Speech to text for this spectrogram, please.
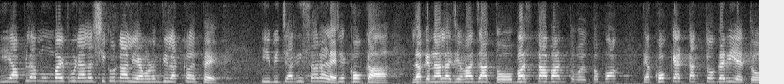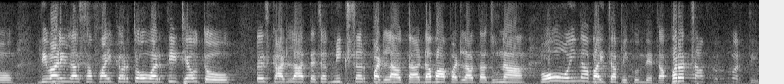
ही आपल्या मुंबई पुण्याला शिकून आली आहे म्हणून तिला कळतंय. ही बिचारी सरळ आहे. जे खोका. लग्नाला जेव्हा जातो बस्ता बांधतो तो बॉक्स त्या खोक्यात टाकतो घरी येतो. दिवाळीला सफाई करतो वरती ठेवतो. वेळेस काढला त्याच्यात मिक्सर पडला होता डबा पडला होता जुना. हो होईना बाईचा फेकून देता. परत साफ करून वरती.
